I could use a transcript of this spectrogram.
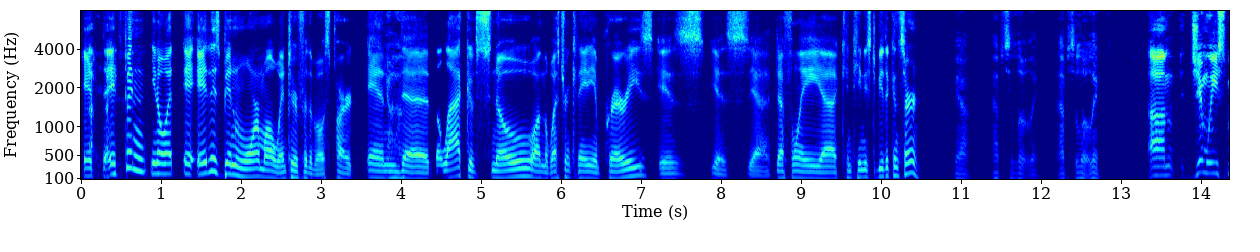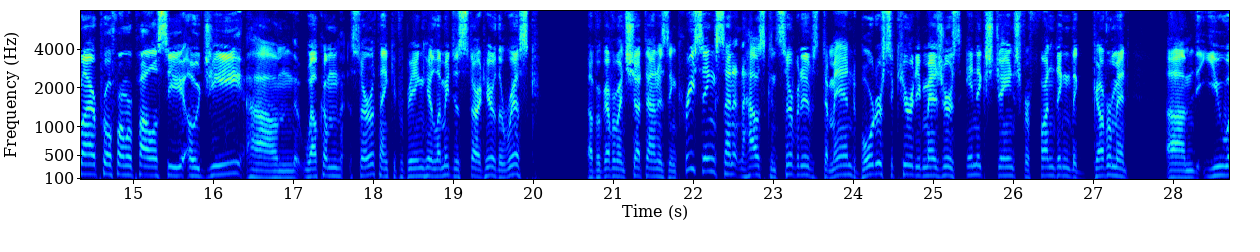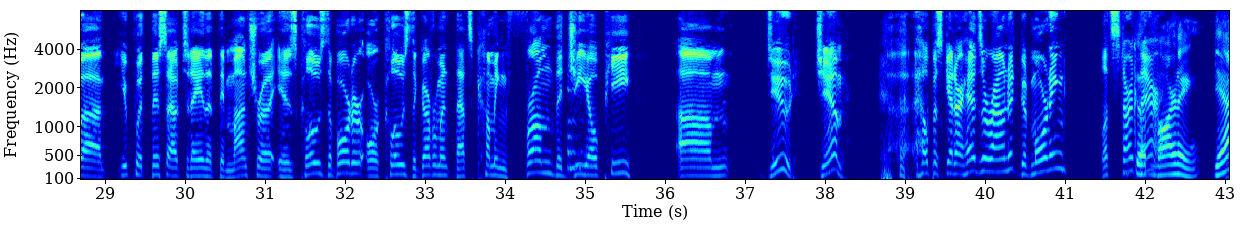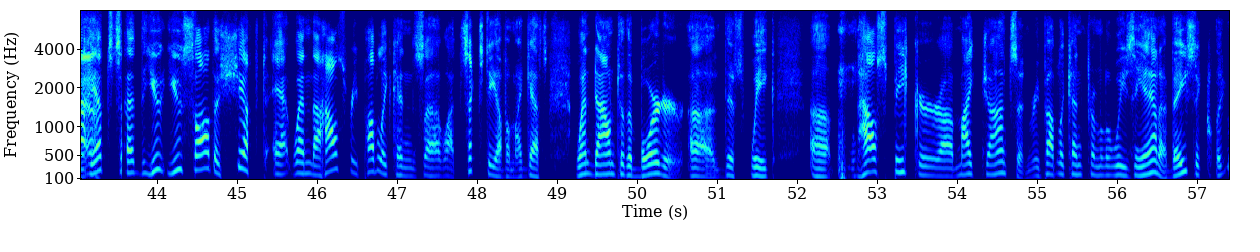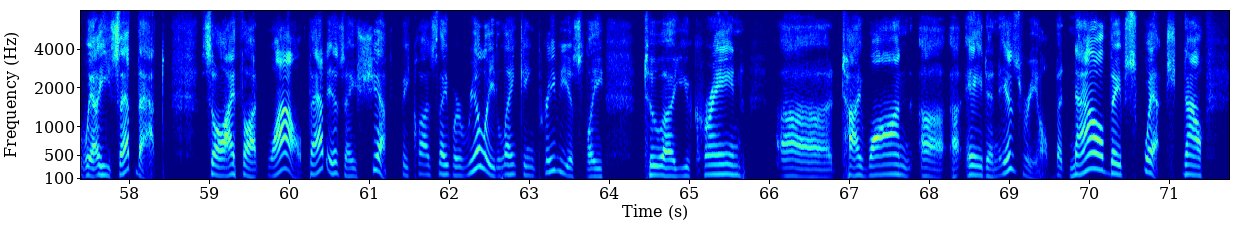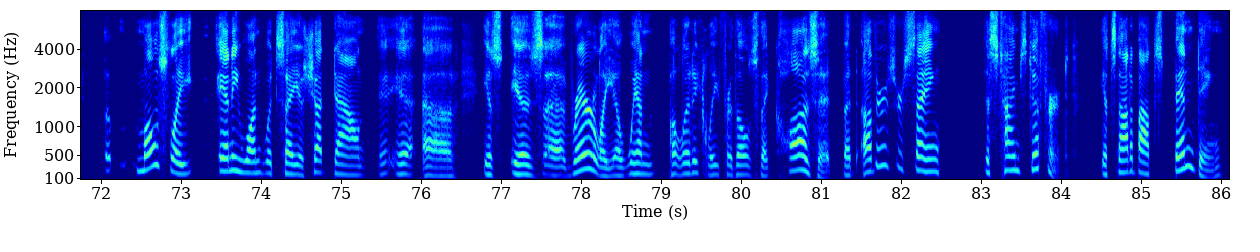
It, it's been, you know what? It, it has been warm all winter for the most part, and uh, the lack of snow on the Western Canadian prairies is is yeah definitely uh, continues to be the concern. Yeah, absolutely. Absolutely. Um, Jim Wiesemeyer, Pro Farmer Policy OG. Um, welcome, sir. Thank you for being here. Let me just start here. The risk of a government shutdown is increasing. Senate and House conservatives demand border security measures in exchange for funding the government. Um, you, uh, you put this out today that the mantra is close the border or close the government. That's coming from the GOP. Um, dude, Jim, uh, help us get our heads around it. Good morning. Let's start Good there. morning. Yeah, Yeah. it's uh, you. You saw the shift at when the House Republicans, uh, what sixty of them, I guess, went down to the border uh, this week. Uh, House Speaker uh, Mike Johnson, Republican from Louisiana, basically, well, he said that. So I thought, wow, that is a shift because they were really linking previously to uh, Ukraine uh, Taiwan uh, uh, aid in Israel, but now they've switched. Now, uh, mostly anyone would say a shutdown uh, is is uh, rarely a win politically for those that cause it, but others are saying this time's different. It's not about spending,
